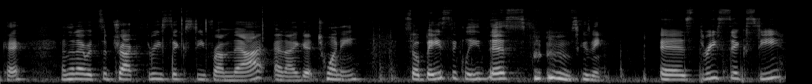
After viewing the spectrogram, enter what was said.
Okay? And then I would subtract 360 from that, and I get 20. So basically, this, excuse me, is 360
